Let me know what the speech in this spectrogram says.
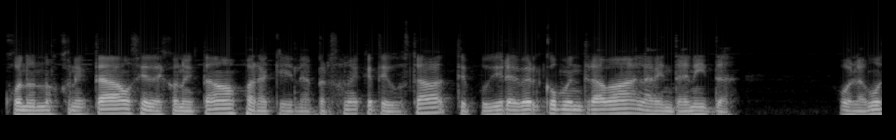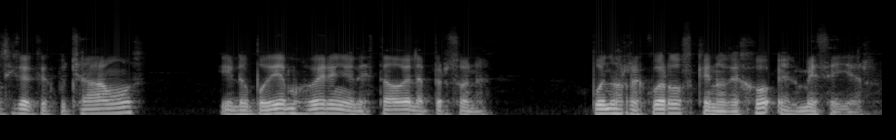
cuando nos conectábamos y desconectábamos para que la persona que te gustaba te pudiera ver cómo entraba la ventanita, o la música que escuchábamos y lo podíamos ver en el estado de la persona. Buenos recuerdos que nos dejó el Messenger.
